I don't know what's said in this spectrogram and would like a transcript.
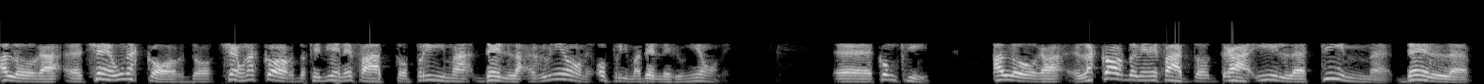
Allora, eh, c'è, un accordo, c'è un accordo che viene fatto prima della riunione o prima delle riunioni. Eh, con chi? Allora, l'accordo viene fatto tra il team, del,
